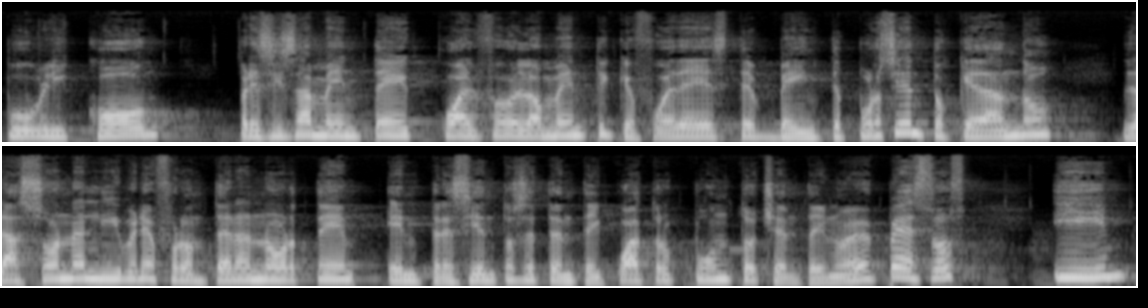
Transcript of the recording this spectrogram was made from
publicó precisamente cuál fue el aumento y que fue de este 20%, quedando la zona libre frontera norte en 374.89 pesos y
